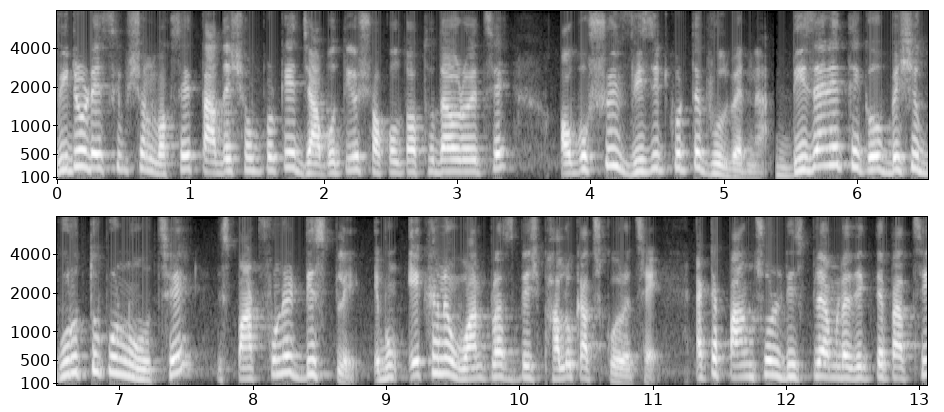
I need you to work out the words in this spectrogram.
ভিডিও ডেসক্রিপশন বক্সে তাদের সম্পর্কে যাবতীয় সকল তথ্য দেওয়া রয়েছে। অবশ্যই ভিজিট করতে ভুলবেন না। ডিজাইনের থেকেও বেশি গুরুত্বপূর্ণ হচ্ছে স্মার্টফোনের ডিসপ্লে এবং এখানে ওয়ানপ্লাস বেশ ভালো কাজ করেছে। একটা পাঞ্চল ডিসপ্লে আমরা দেখতে পাচ্ছি,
